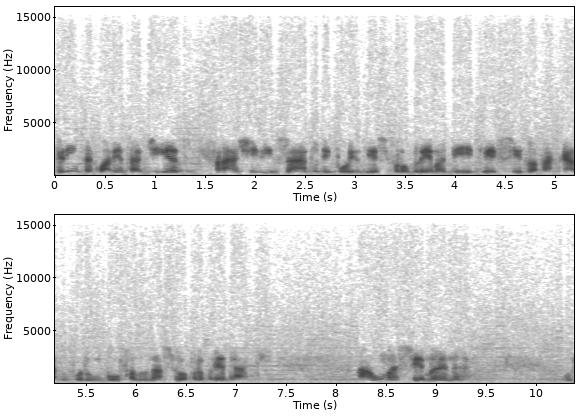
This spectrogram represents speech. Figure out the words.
30, 40 dias fragilizado depois desse problema de ter sido atacado por um búfalo na sua propriedade. Há uma semana, o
